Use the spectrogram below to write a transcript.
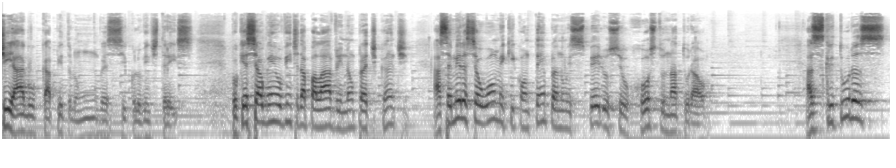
Tiago, capítulo 1, versículo 23. Porque se alguém ouvinte da palavra e não praticante, assemelha-se ao homem que contempla no espelho o seu rosto natural. As escrituras,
